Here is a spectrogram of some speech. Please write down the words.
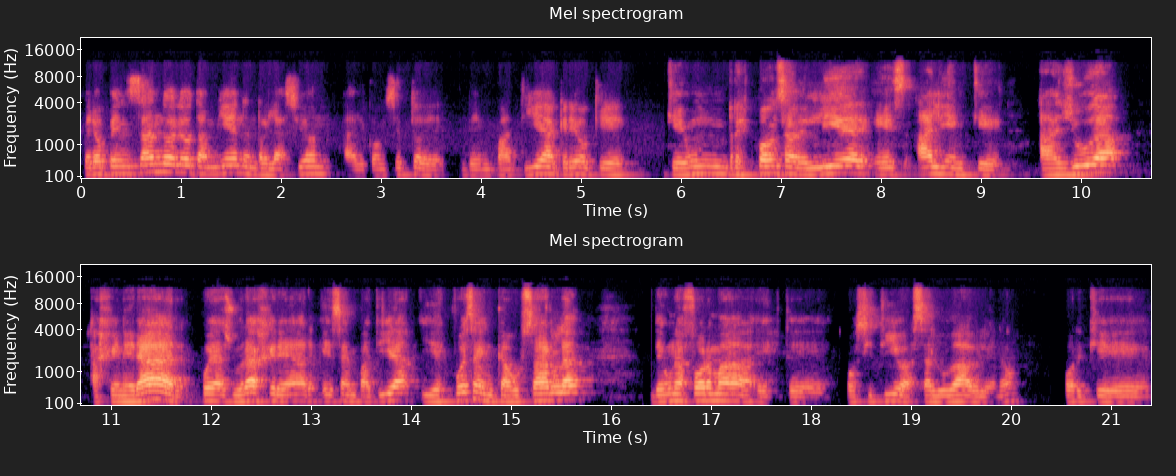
pero pensándolo también en relación al concepto de, empatía, creo que, que un responsable líder es alguien que ayuda a generar, puede ayudar a generar esa empatía y después a encauzarla de una forma este, positiva, saludable, ¿no? Porque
